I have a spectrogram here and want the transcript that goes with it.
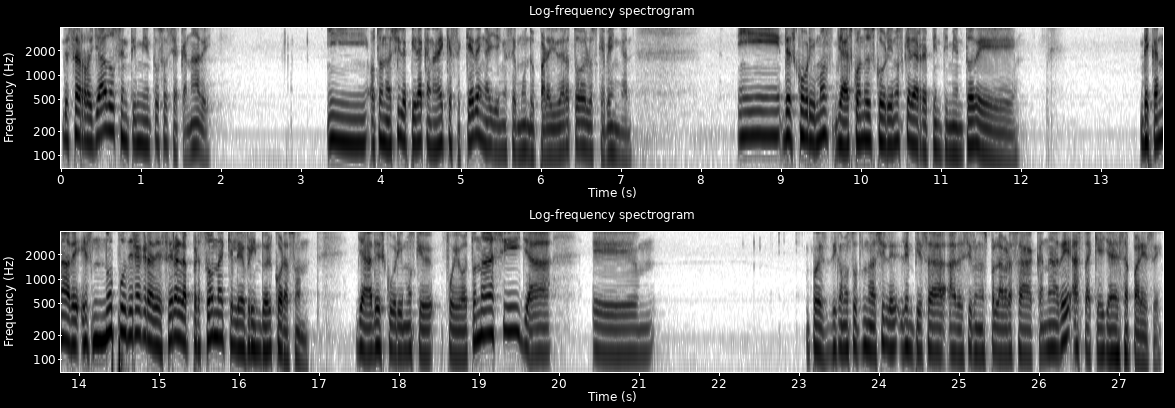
desarrollado sentimientos hacia Kanade. Y Otonashi le pide a Kanade que se queden ahí en ese mundo para ayudar a todos los que vengan. Y descubrimos, ya es cuando descubrimos que el arrepentimiento de, de Kanade es no poder agradecer a la persona que le brindó el corazón. Ya descubrimos que fue Otonashi, ya eh, pues digamos, Totonashi le, le, empieza a decir unas palabras a Kanade hasta que ella desaparece.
